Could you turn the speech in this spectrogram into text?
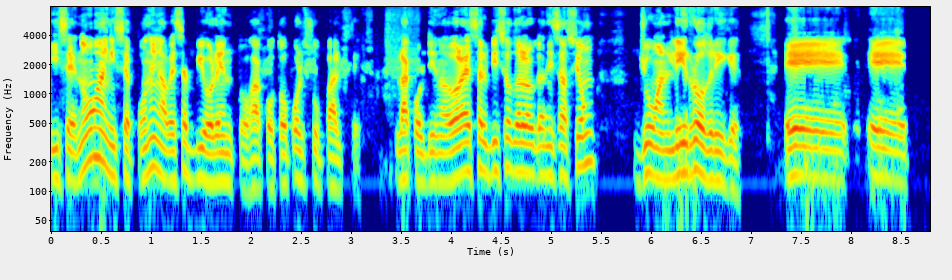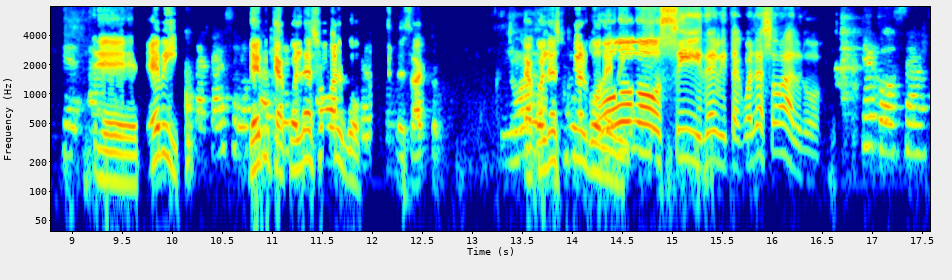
Y se enojan y se ponen a veces violentos, acotó por su parte. La coordinadora de servicios de la organización, Joan Lee Rodríguez. Eh, eh, eh, Debbie, Debbie, ¿te acuerdas de eso algo? Exacto. ¿Te acuerdas de eso algo, Debbie? Oh, sí, David, ¿te acuerdas eso algo? ¿Qué cosa?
